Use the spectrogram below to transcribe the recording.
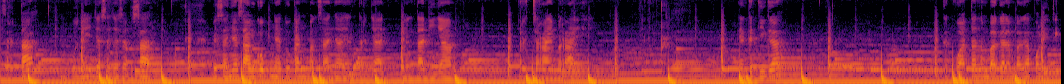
serta mempunyai jasa-jasa besar biasanya sanggup menyatukan bangsanya yang terjadi yang tadinya tercerai berai. Yang ketiga, kekuatan lembaga-lembaga politik.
